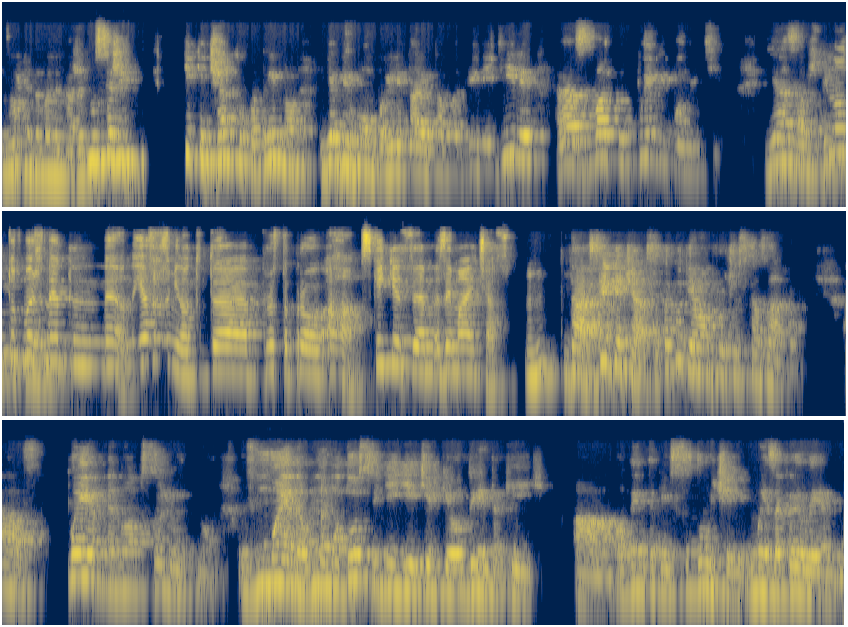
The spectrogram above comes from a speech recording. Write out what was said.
дзвонять до мене кажуть, ну скажіть, скільки часу потрібно, я бігом прилітаю там на дві неділі, раз-два купив і полетів. Я завжди Ну тут ми ж не, не я зрозуміла. Тут е, просто про ага, скільки це займає часу. Угу. Да, скільки часу? Так от я вам хочу сказати. А, Впевнено, абсолютно. В мене в моєму досвіді є тільки один такий, один такий случай. Ми закрили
